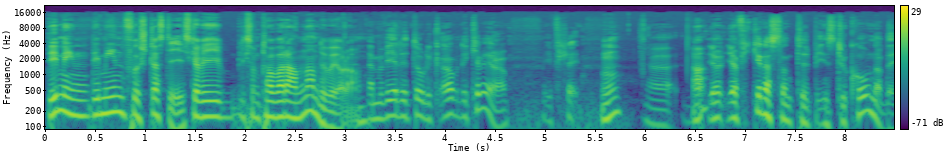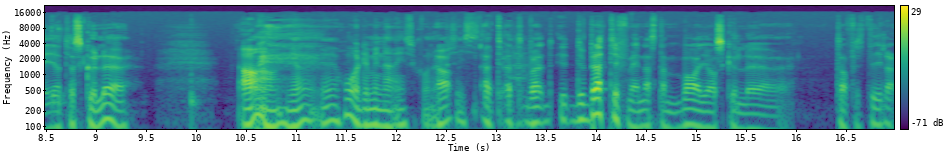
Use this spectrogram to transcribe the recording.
Det, är min, det är min första stil. Ska vi liksom ta varannan du och jag då? Nej, men vi är lite olika. Ja, det kan vi göra, i och för sig. Mm. Eh, Ja. jag, jag fick ju nästan typ instruktion av dig att jag skulle... Ja, jag, jag är hård i mina instruktioner. Ja, Precis. att, att, vad- du berättade för mig nästan vad jag skulle ta för stilar.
